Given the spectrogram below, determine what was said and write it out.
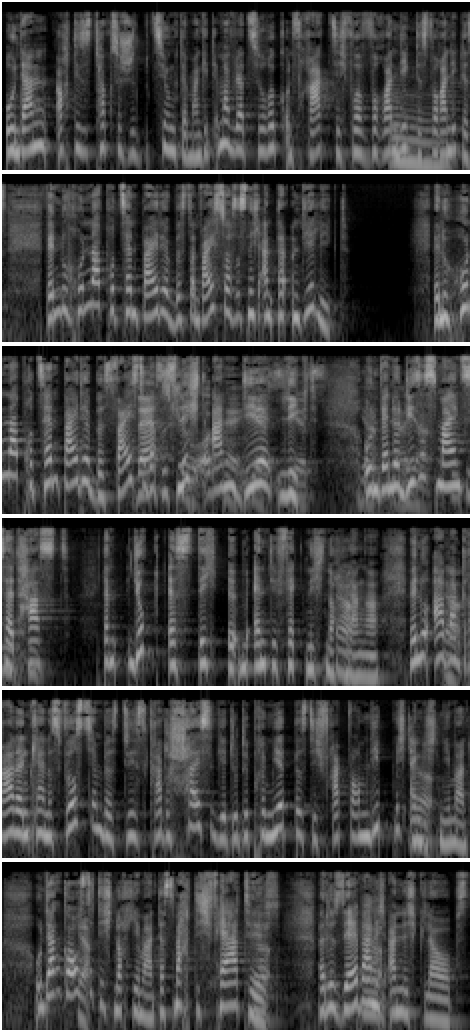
und dann auch dieses toxische Beziehung, man geht immer wieder zurück und fragt sich, woran liegt es, woran liegt es. Wenn du 100% bei dir bist, dann weißt du, dass es nicht an, an dir liegt. Wenn du 100% bei dir bist, weißt That's du, dass es true. nicht okay. an dir yes, liegt. Yes. Ja, und wenn du ja, dieses ja. Mindset hast, dann juckt es dich im Endeffekt nicht noch ja. lange. Wenn du aber ja. gerade ein kleines Würstchen bist, die es gerade scheiße geht, du deprimiert bist, dich fragt, warum liebt mich eigentlich ja. niemand? Und dann ghostet dich noch jemand, das macht dich fertig, weil du selber nicht an dich glaubst.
